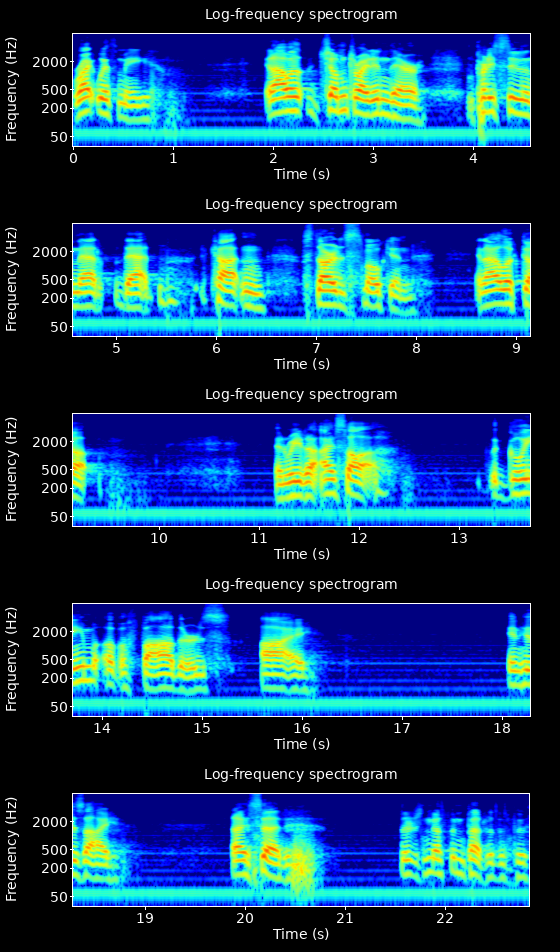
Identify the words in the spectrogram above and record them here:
right with me. And I was, jumped right in there. And pretty soon that, that cotton started smoking. And I looked up. And Rita, I saw the gleam of a father's eye in his eye. And I said, There's nothing better than this.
